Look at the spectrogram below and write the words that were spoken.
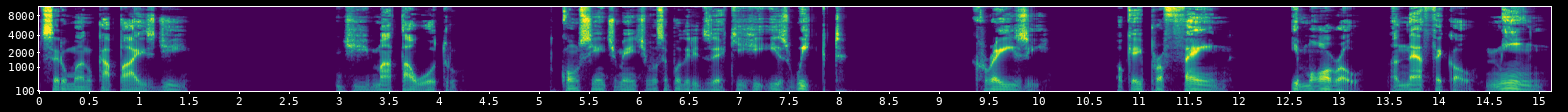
ser humano capaz de de matar o outro conscientemente, você poderia dizer que he is wicked, crazy, ok, profane, immoral, unethical, mean,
